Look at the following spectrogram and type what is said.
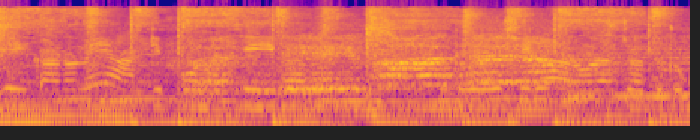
সেই কারণেই আন্টি ফোনটাকে এইভাবে ধরেছিল আর ওরা যতটুকু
